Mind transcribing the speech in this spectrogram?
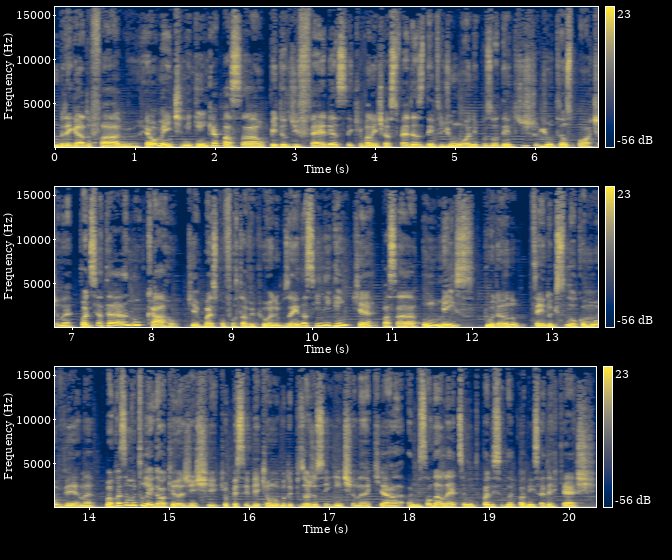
Obrigado, Fábio. Realmente, ninguém quer passar o período de férias, equivalente às férias, dentro de um ônibus ou dentro de um transporte, né? Pode ser até num carro, que é mais confortável que o ônibus. Ainda assim, ninguém quer passar um mês por ano tendo que se locomover, né? Uma coisa muito legal que a gente que eu percebi aqui ao longo do episódio é o seguinte, né? Que a, a missão da Let's é muito parecida com a do Insider Cash,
